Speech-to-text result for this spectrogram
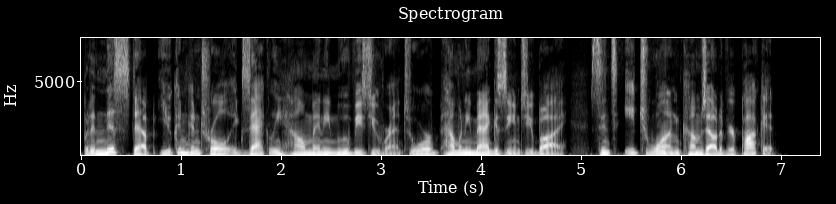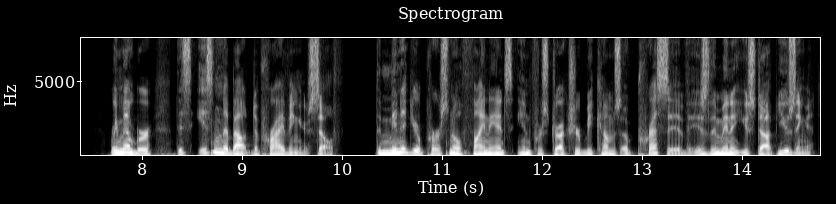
but in this step, you can control exactly how many movies you rent or how many magazines you buy, since each one comes out of your pocket. Remember, this isn't about depriving yourself. The minute your personal finance infrastructure becomes oppressive is the minute you stop using it.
